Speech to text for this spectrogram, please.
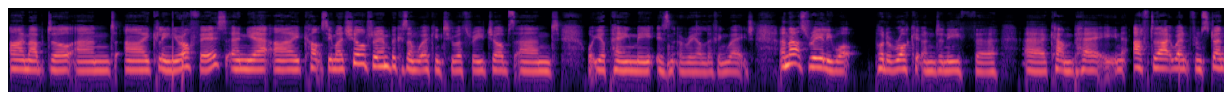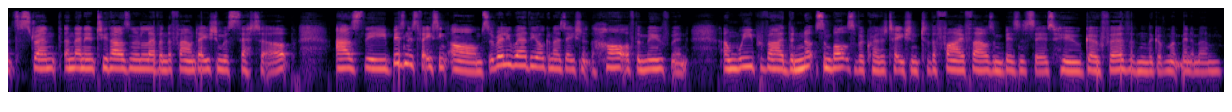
I'm Abdul and I clean your office and yet I can't see my children because I'm working two or three jobs and what you're paying me isn't a real living wage. And that's really what put a rocket underneath the uh, campaign. After that, it went from strength to strength. And then in 2011, the foundation was set up as the business facing arm. So really we're the organisation at the heart of the movement. And we provide the nuts and bolts of accreditation to the 5,000 businesses who go further than the government minimum.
